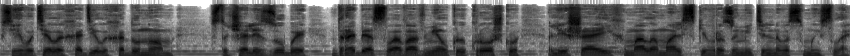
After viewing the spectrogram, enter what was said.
Все его тело ходило ходуном — стучали зубы, дробя слова в мелкую крошку, лишая их маломальски вразумительного смысла.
